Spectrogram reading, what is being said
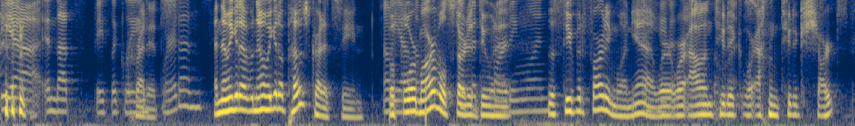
yeah, and that's basically Credits. where it ends. and then we get a no, we get a post credit scene. Oh, yeah, Before the Marvel started doing it, one. the stupid farting one, yeah, oh, where hated where Alan so Tudyk, much. where Alan Tudyk sharts.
